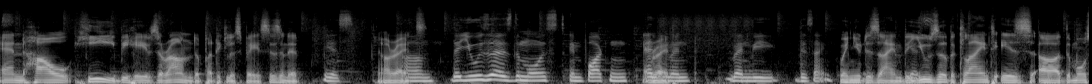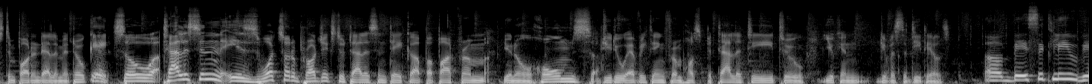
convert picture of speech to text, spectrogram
and how he behaves around a particular space, isn't it? Yes. All right. Um, the user is the most important Right. When we design. when you design the Yes. user the client is uh, the most important element okay Yeah. so uh, Taliesin is what sort of projects do Talison take up apart from you know homes do you do everything from hospitality to you can give us the details Uh, basically, we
